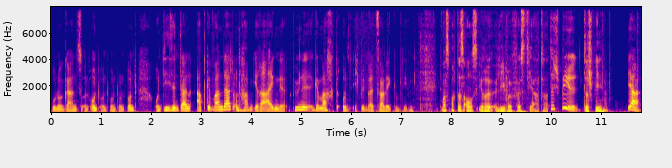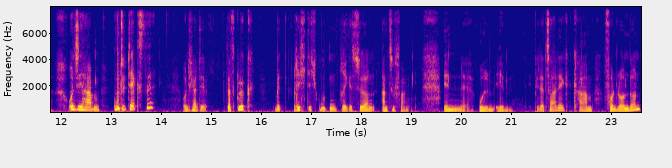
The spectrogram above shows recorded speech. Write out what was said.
Bruno Ganz und und und und und und und die sind dann abgewandert und haben ihre eigene Bühne gemacht und ich bin bei Zadek geblieben. Was macht das aus, Ihre Liebe fürs Theater? Das Spielen, Das Spielen. ja. Und sie haben gute Texte und ich hatte das Glück, mit richtig guten Regisseuren anzufangen. In äh, Ulm eben. Peter Zadek kam von London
